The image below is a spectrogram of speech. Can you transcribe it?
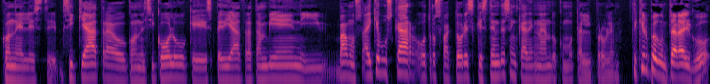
con el este, psiquiatra o con el psicólogo que es pediatra también y vamos, hay que buscar otros factores que estén desencadenando como tal el problema. Te quiero preguntar algo,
